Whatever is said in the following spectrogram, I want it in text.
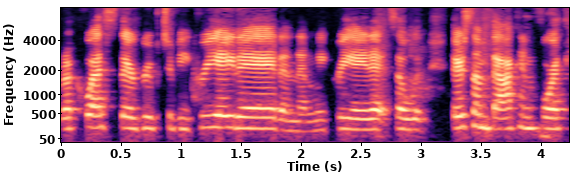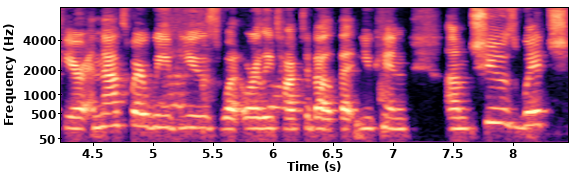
request their group to be created, and then we create it. So there's some back and forth here, and that's where we've used what Orly talked about that you can um, choose which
